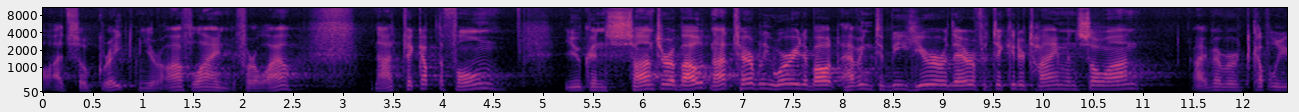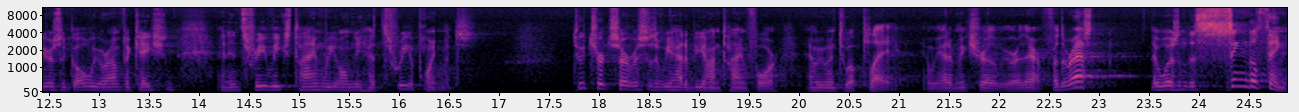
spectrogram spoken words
Oh, it's so great when you're offline for a while. Not pick up the phone. You can saunter about, not terribly worried about having to be here or there a particular time and so on. I remember a couple of years ago, we were on vacation, and in three weeks' time, we only had three appointments two church services that we had to be on time for, and we went to a play, and we had to make sure that we were there. For the rest, there wasn't a single thing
